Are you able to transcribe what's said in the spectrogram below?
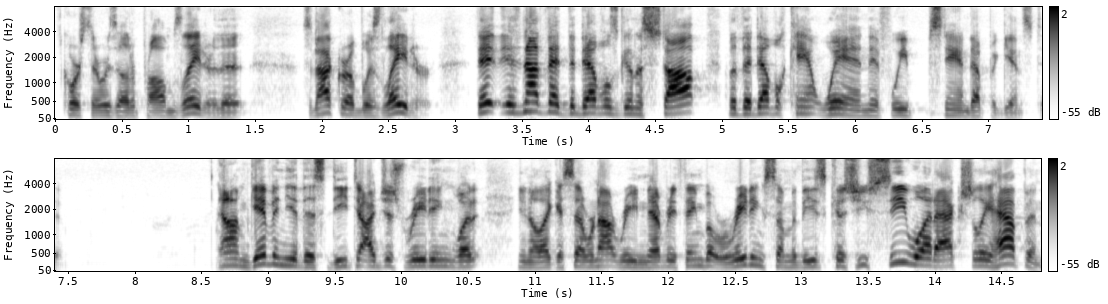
Of course, there was other problems later. The Sennacherib was later. It's not that the devil's going to stop, but the devil can't win if we stand up against him. Now, I'm giving you this detail. I'm just reading what, you know, like I said, we're not reading everything, but we're reading some of these because you see what actually happened.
